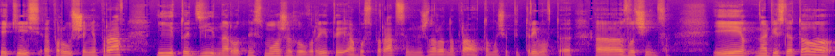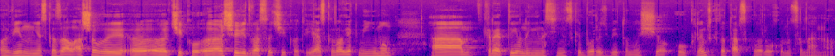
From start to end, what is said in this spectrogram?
якісь порушення прав, і тоді народ не зможе говорити або спиратися на міжнародне право, тому що підтримав е, е, злочинця. І е, після того він мені сказав: а що ви е, очіку, а що від вас очікуєте? Я сказав, як мінімум, а, креативній ненасильницькій боротьбі, тому що у кримсько-татарського руху національного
